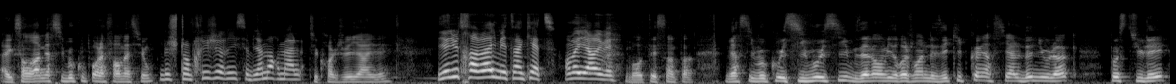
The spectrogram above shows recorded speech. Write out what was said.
Alexandra, merci beaucoup pour la formation. Mais je t'en prie, Géry, c'est bien normal. Tu crois que je vais y arriver? Il y a du travail, mais t'inquiète, on va y arriver. Bon, t'es sympa. Merci beaucoup. Et si vous aussi, vous avez envie de rejoindre les équipes commerciales de New Lock, postulez.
